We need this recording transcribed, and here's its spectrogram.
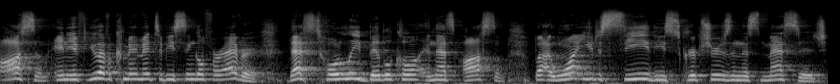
awesome. And if you have a commitment to be single forever, that's totally biblical and that's awesome. But I want you to see these scriptures and this message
